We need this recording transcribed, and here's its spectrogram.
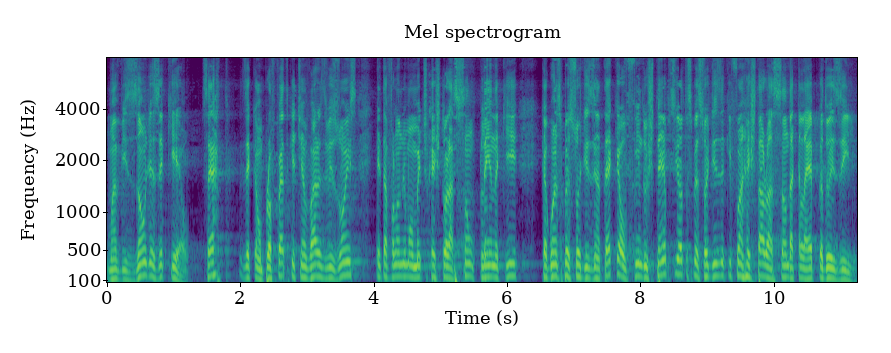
Uma visão de Ezequiel, certo? Ezequiel é um profeta que tinha várias visões. Ele está falando de um momento de restauração plena aqui, que algumas pessoas dizem até que é o fim dos tempos, e outras pessoas dizem que foi uma restauração daquela época do exílio.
